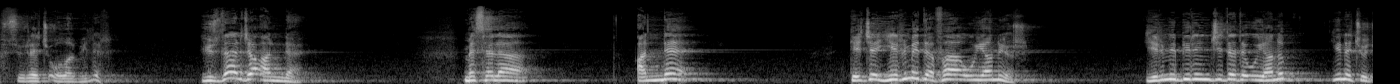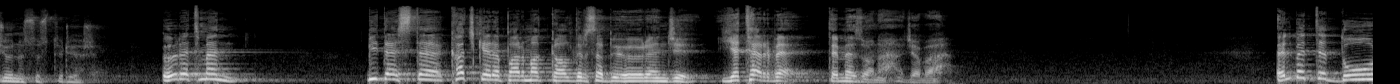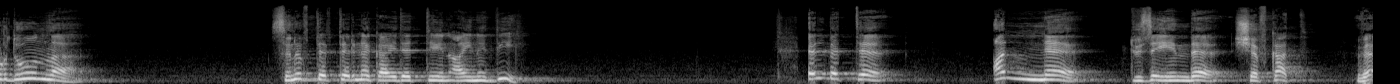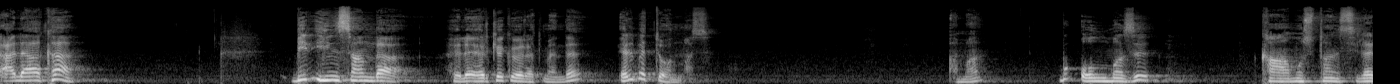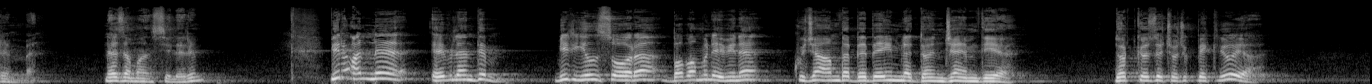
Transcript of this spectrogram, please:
süreç olabilir. Yüzlerce anne mesela anne gece 20 defa uyanıyor. 21. de de uyanıp yine çocuğunu susturuyor. Öğretmen bir derste kaç kere parmak kaldırsa bir öğrenci yeter be demez ona acaba. Elbette doğurduğunla sınıf defterine kaydettiğin aynı değil. Elbette anne düzeyinde şefkat ve alaka bir insanda hele erkek öğretmende elbette olmaz. Ama bu olmazı kamustan silerim ben. Ne zaman silerim? Bir anne evlendim. Bir yıl sonra babamın evine kucağımda bebeğimle döneceğim diye. Dört gözle çocuk bekliyor ya.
